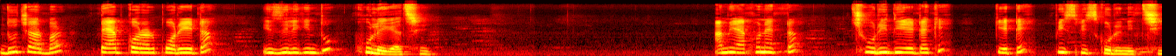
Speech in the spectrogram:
দু চারবার ট্যাপ করার পরে এটা ইজিলি কিন্তু খুলে গেছে। আমি এখন একটা ছুরি দিয়ে এটাকে কেটে পিস পিস করে নিচ্ছি।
